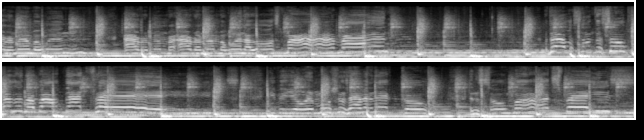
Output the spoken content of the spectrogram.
remember when, I remember, I remember when I lost my mind. There was something so pleasant about that place. Even your emotions have an echo in so much space.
